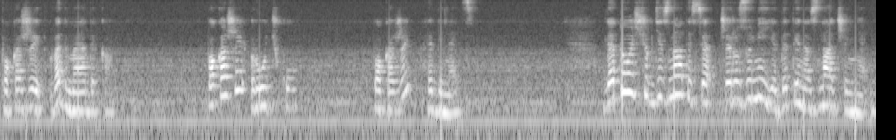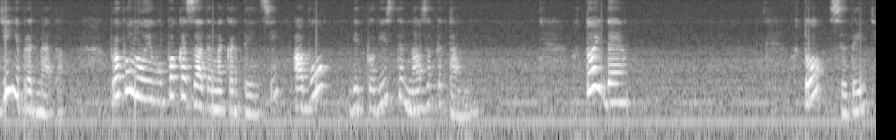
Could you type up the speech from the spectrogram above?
покажи ведмедика, покажи ручку, покажи гребінець. Для того, щоб дізнатися, чи розуміє дитина значення дії предмета, пропонуємо показати на картинці або відповісти на запитання. Хто йде? Хто сидить,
